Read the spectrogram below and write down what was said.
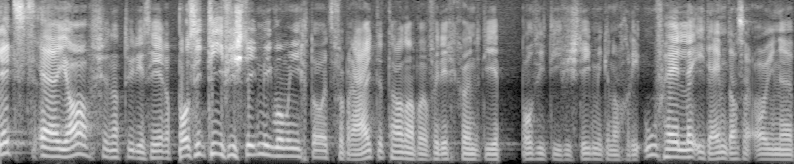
Jetzt, äh, ja, ist natürlich eine sehr positive Stimmung, die ich hier jetzt verbreitet habe, aber vielleicht könnt ihr die positive Stimmung noch ein bisschen aufhellen, indem ihr euren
